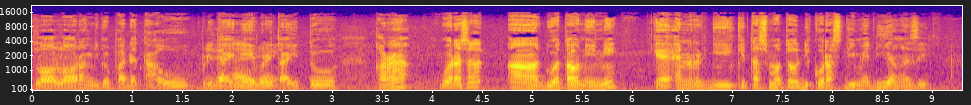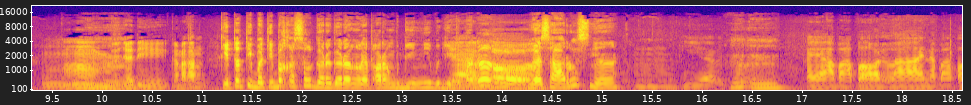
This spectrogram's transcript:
lo, lo orang juga pada tahu berita ini, berita itu. Karena gua rasa uh, dua tahun ini kayak energi kita semua tuh dikuras di media gak sih? Hmm, bisa jadi. Karena kan Kita tiba-tiba kesel gara-gara ngeliat orang begini begitu, Iya, padahal nggak seharusnya. iya betul Mm-mm. kayak apa apa online apa apa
